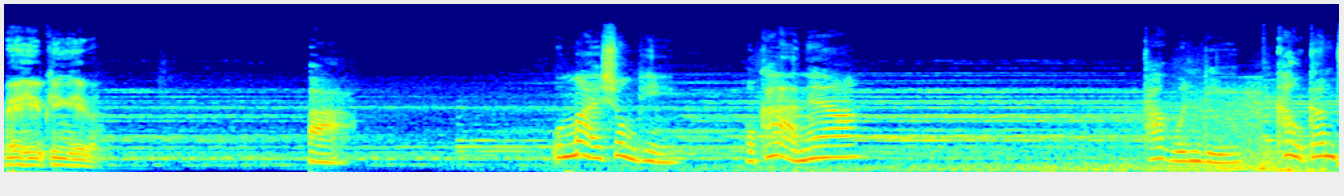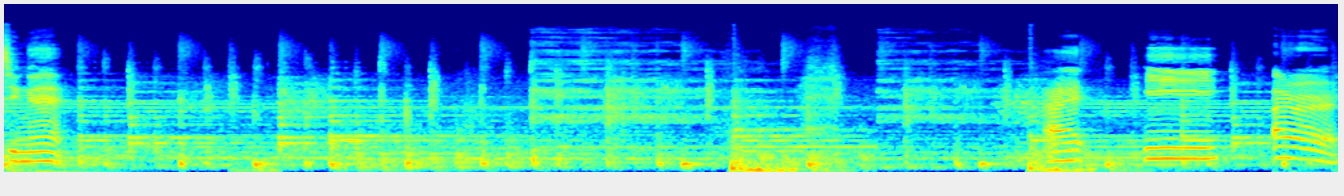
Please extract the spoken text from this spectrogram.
要翕紧翕啊！爸，阮妈的相片，好较安尼啊，较温柔，较有感情的。来，一、二、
